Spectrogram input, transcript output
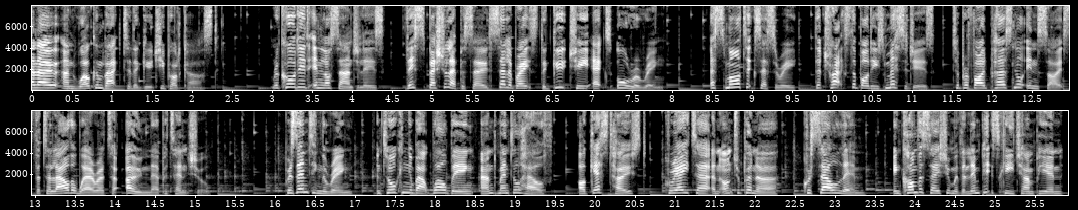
Hello, and welcome back to the Gucci podcast. Recorded in Los Angeles, this special episode celebrates the Gucci X Oura Ring, a smart accessory that tracks the body's messages to provide personal insights that allow the wearer to own their potential. Presenting the ring and talking about well-being and mental health, our guest host, creator and entrepreneur, Chriselle Lim, in conversation with Olympic ski champion,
